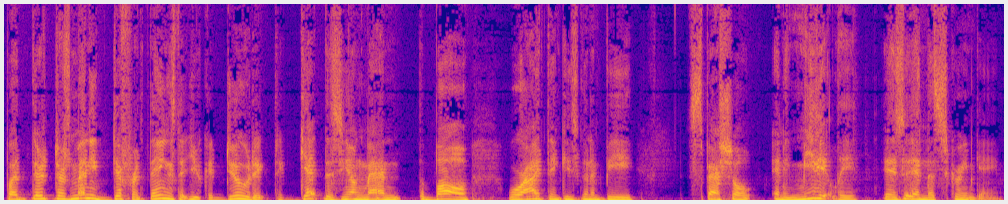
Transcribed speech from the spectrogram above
But there, there's many different things that you could do to, to get this young man the ball where I think he's going to be special and immediately is in the screen game.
